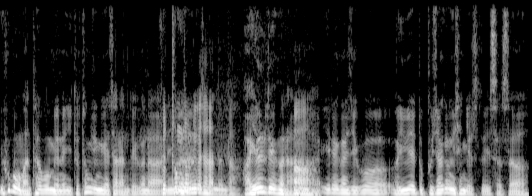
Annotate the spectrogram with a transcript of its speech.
이 후보가 많다 보면은 이 교통 정리가 잘 안 되거나 교통 정리가 잘 안 된다. 과열되거나 어. 이래 가지고 의외에 또 부작용이 생길 수도 있어서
